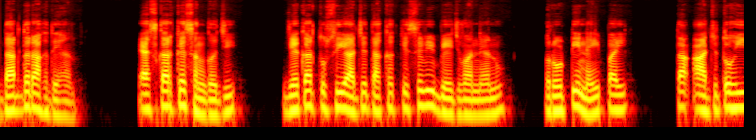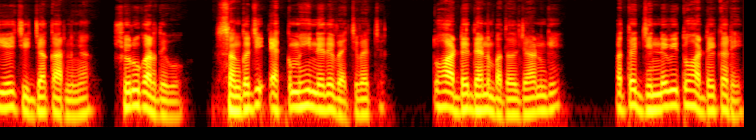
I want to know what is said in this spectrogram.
ਦਰਦ ਰੱਖਦੇ ਹਨ। ਇਸ ਕਰਕੇ ਸੰਗਤ ਜੀ, ਜੇਕਰ ਤੁਸੀਂ ਅੱਜ ਤੱਕ ਕਿਸੇ ਵੀ ਬੇਜਵਾਨਿਆਂ ਨੂੰ ਰੋਟੀ ਨਹੀਂ ਪਾਈ, ਤਾਂ ਅੱਜ ਤੋਂ ਹੀ ਇਹ ਚੀਜ਼ਾਂ ਕਰਨੀਆਂ ਸ਼ੁਰੂ ਕਰ ਦੇਵੋ। ਸੰਗਤ ਜੀ, ਇੱਕ ਮਹੀਨੇ ਦੇ ਵਿੱਚ ਵਿੱਚ ਤੁਹਾਡੇ ਦਿਨ ਬਦਲ ਜਾਣਗੇ ਅਤੇ ਜਿੰਨੇ ਵੀ ਤੁਹਾਡੇ ਘਰੇ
